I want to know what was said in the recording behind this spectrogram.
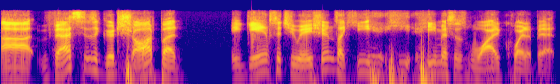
Uh, Vest is a good shot, but in game situations, like he he he misses wide quite a bit.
